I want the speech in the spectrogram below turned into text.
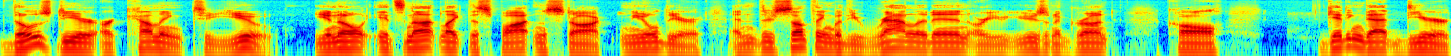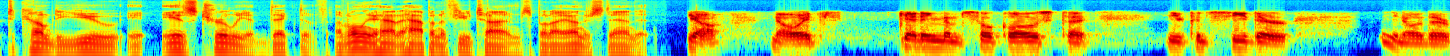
those deer are coming to you. You know, it's not like the spot and stalk mule deer, and there's something whether you rattle it in or you're using a grunt call getting that deer to come to you is truly addictive. I've only had it happen a few times, but I understand it. Yeah, no, it's getting them so close to you can see their, you know, their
